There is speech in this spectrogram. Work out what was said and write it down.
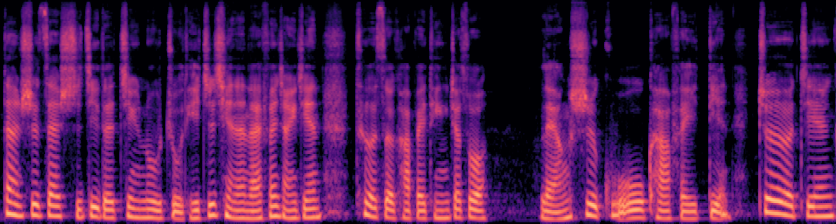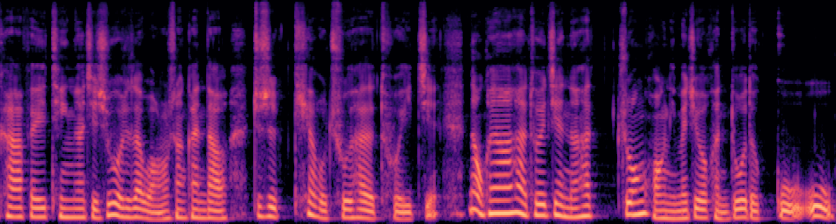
但是在实际的进入主题之前呢，来分享一间特色咖啡厅，叫做粮食谷物咖啡店。这间咖啡厅呢，其实我是在网络上看到，就是跳出它的推荐。那我看到它的推荐呢，它。装潢里面就有很多的古物，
